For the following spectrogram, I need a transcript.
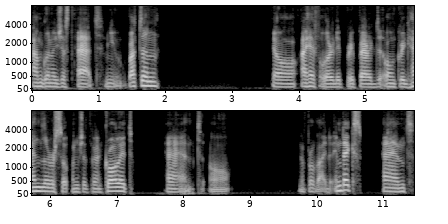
I'm going to just add new button. Uh, I have already prepared the onClick handler, so I'm just going to call it and uh, provide the index. And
